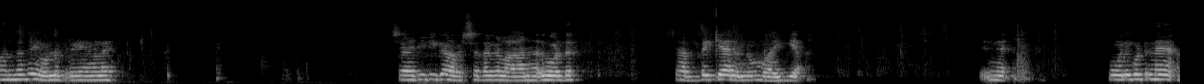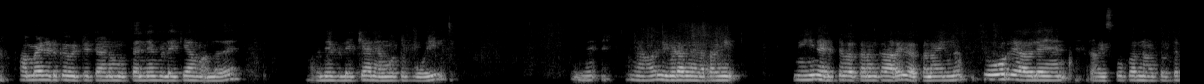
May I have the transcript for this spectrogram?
വന്നതേ ഉള്ളു പ്രിയങ്ങളെ. ശാരീരിക അവശതകളാണ്. അതുകൊണ്ട് ഛർദ്ദിക്കാനൊന്നും വയ്യ. പിന്നെ മോനുകുട്ടനെ അമ്മയുടെ അടുക്ക വിട്ടിട്ടാണ് മുത്തന്നെ വിളിക്കാൻ വന്നത്. അവനെ വിളിക്കാൻ അങ്ങോട്ട് പോയി. പിന്നെ ഞാൻ ഇവിടെ അങ്ങ് ഇറങ്ങി. മീൻ എടുത്ത് വെക്കണം കറി വെക്കണം. ഇന്ന് ചോറ് രാവിലെ ഞാൻ റൈസ് കുക്കറിനകത്തോട്ട്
